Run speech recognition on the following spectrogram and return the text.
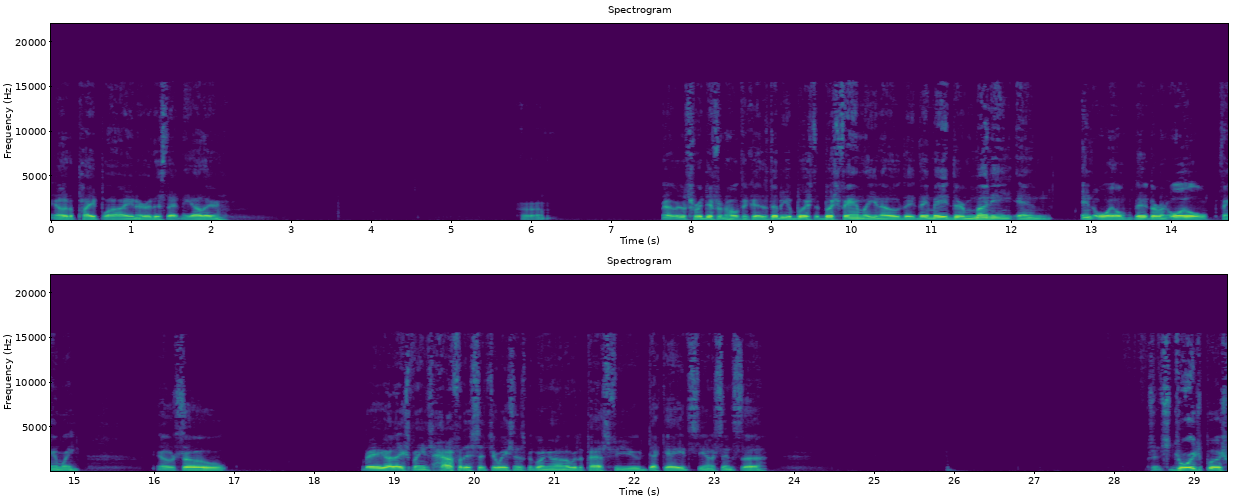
You know, the pipeline or this, that, and the other. Um, it was for a different whole thing because W. Bush, the Bush family, you know, they, they made their money in in oil. They, they're an oil family you know, so there you go. That explains half of the situation that's been going on over the past few decades. You know, since uh, since George Bush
